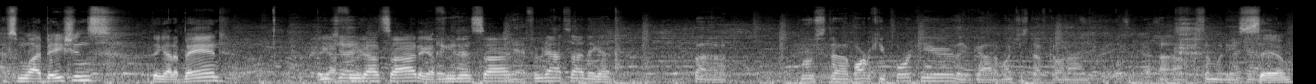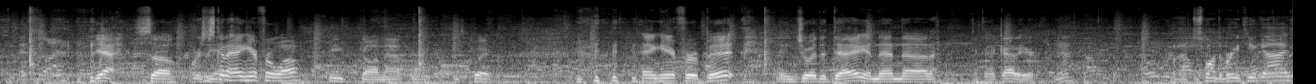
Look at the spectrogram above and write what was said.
have some libations. They got a band. They got food outside. They got They food got- inside. Yeah, food outside. They got uh, roast uh, barbecue pork here. They've got a bunch of stuff going on. Uh-oh, somebody's uh, Sam. yeah. So we're just gonna hang here for a while. He's gone now. He's quick. hang here for a bit, enjoy the day, and then uh, get the heck out of here. Yeah. But I just wanted to bring it to you guys,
